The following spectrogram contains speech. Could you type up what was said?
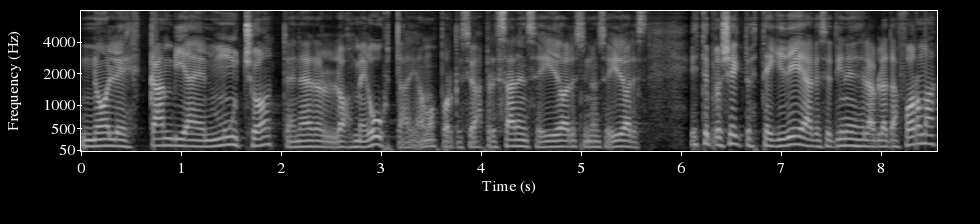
no les cambia en mucho tener los me gusta, digamos, porque se va a expresar en seguidores y no en seguidores. Este proyecto, esta idea que se tiene desde la plataforma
